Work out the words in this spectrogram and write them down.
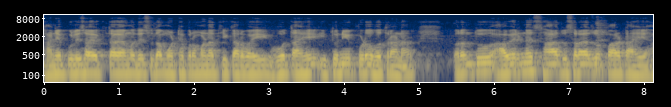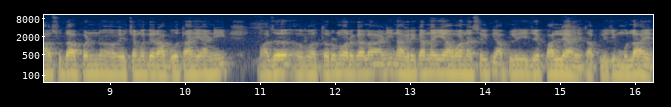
ठाणे पोलीस आयुक्तालयामध्ये सुद्धा मोठ्या प्रमाणात ही कारवाई होत आहे. इथूनही पुढं होत राहणार. परंतु अवेअरनेस हा दुसरा जो पार्ट आहे हा सुद्धा आपण याच्यामध्ये राबवत आहे आणि माझं तरुण वर्गाला आणि नागरिकांनाही आव्हान असेल की आपली जे पाल्य आहेत आपली जी मुलं आहेत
